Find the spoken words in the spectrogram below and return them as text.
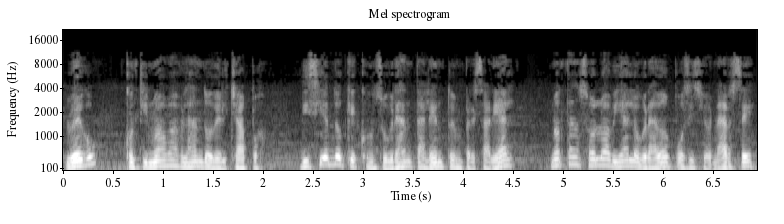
Luego continuaba hablando del Chapo, diciendo que con su gran talento empresarial no tan solo había logrado posicionarse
